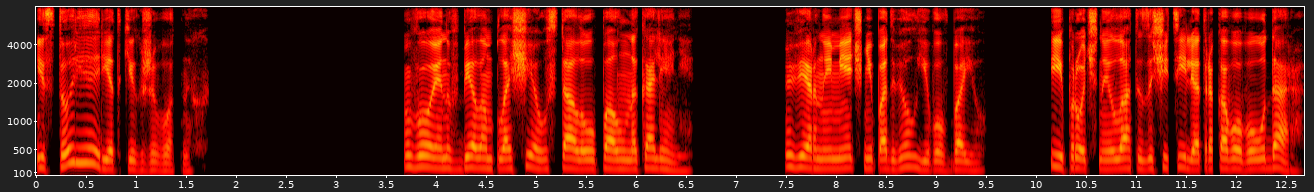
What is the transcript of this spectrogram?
История редких животных. Воин в белом плаще устало упал на колени. Верный меч не подвел его в бою, и прочные латы защитили от рокового удара.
